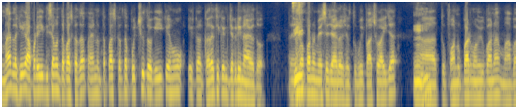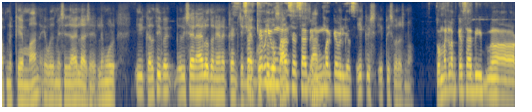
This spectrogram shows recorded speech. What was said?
ના જ લખી આપણે એ દિશામાં તપાસ કરતા પણ એને તપાસ કરતા પૂછ્યું તો કે ઈ કે હું એક ઘરેથી કંઈક ઝઘડીને આવ્યો હતો. અને પપ્પાનો મેસેજ આવેલો છે તું ભાઈ પાછો આવી જા. તું ફોન ઉપાડ મમ્મી પપ્પાના મા બાપને કેમ માન? એ બધા મેસેજ આવેલા છે. એટલે હું ઈ ઘરથી કંઈક રિસાઈને આવેલો હતો ને એને કંઈક જગ્યા કેવડી ઉંમર હશે સાહેબ? ઉંમર કેવડી હશે? એકવીસ એકવીસ વર્ષનો. તો મતલબ કે સાહેબ સગીર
